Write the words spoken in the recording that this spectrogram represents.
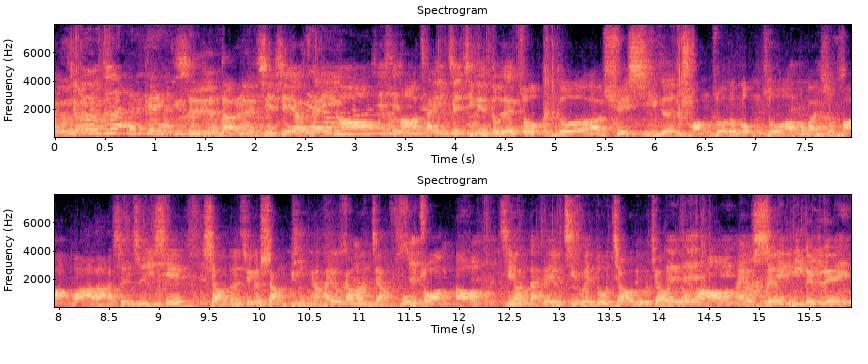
流交流真的还是可以，还是可以是，当然，谢谢姚彩颖哦。谢谢啊，彩颖这几年都在做很多呃学习跟创作的工作啊，不管是画画啦，甚至一些小的这个商品啊，还有刚刚讲服装啊，希望大家有机会多交流交流对对可以。哦还有摄影，对不对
